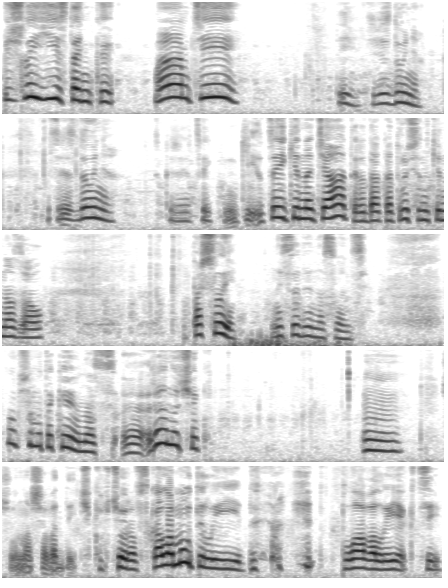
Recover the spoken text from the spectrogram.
пішли їстоньки. Мамці. Ти, звіздуня, звіздуня. Скажи, цей, цей кінотеатр, да, Катрусін кінозал. Пошли, не сиди на сонці. В общем, такий у нас е, раночок. Що наша водичка? Вчора вскаламутили її. Тут плавали, як ці,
